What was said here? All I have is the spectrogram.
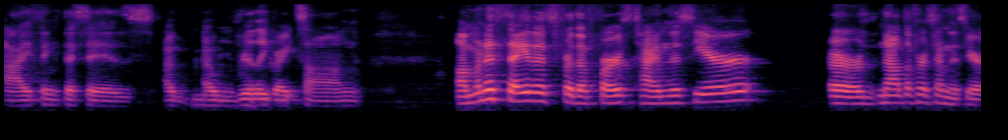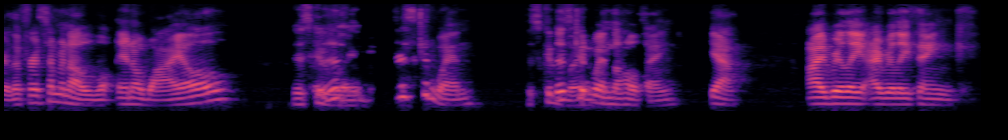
I think this is a, a Mhm. really great song. I'm going to say this for the first time this year or not the first time this year, the first time in a in a while. This could This- win. This could win. This could this win. could win the whole thing. Yeah. I really I really think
